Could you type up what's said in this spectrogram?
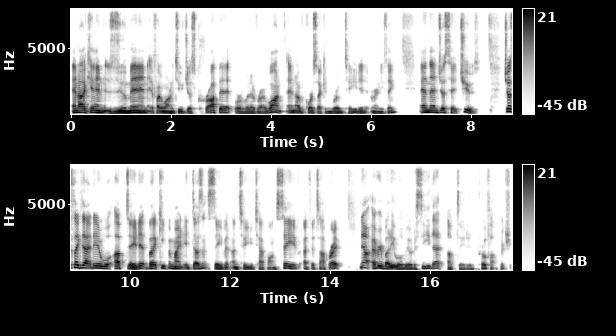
and I can zoom in if I wanted to just crop it or whatever I want. And of course I can rotate it or anything and then just hit choose. Just like that, it will update it, but keep in mind it doesn't save it until you tap on save at the top right. Now everybody will be able to see that updated profile picture.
